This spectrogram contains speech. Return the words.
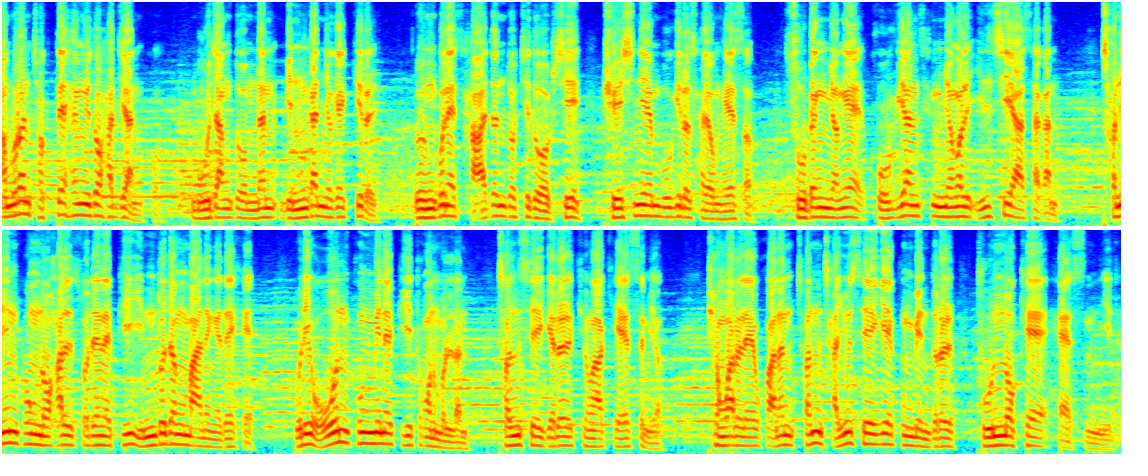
아무런 적대 행위도 하지 않고 무장도 없는 민간 여객기를 응군의 사전 조치도 없이 최신의 무기를 사용해서 수백 명의 고귀한 생명을 일시에 앗아간 천인 공로할 소련의 비인도적 만행에 대해 우리 온 국민의 비통은 물론 전 세계를 경악해 했으며 평화를 애호하는 전 자유 세계 국민들을 분노케 했습니다.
